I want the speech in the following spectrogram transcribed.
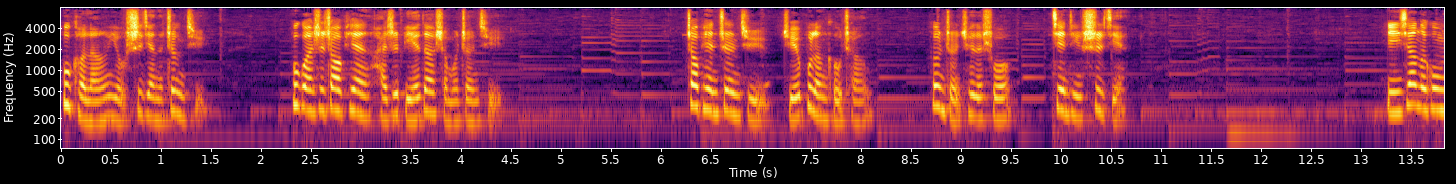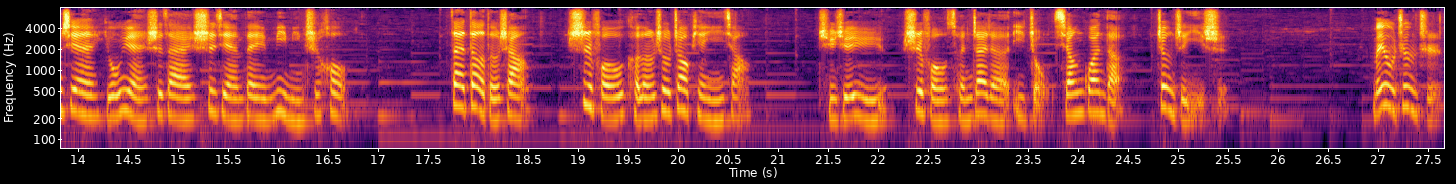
不可能有事件的证据，不管是照片还是别的什么证据。照片证据绝不能构成，更准确的说，鉴定事件。影像的贡献永远是在事件被命名之后。在道德上，是否可能受照片影响，取决于是否存在着一种相关的政治意识。没有政治，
